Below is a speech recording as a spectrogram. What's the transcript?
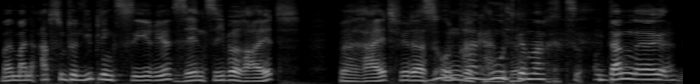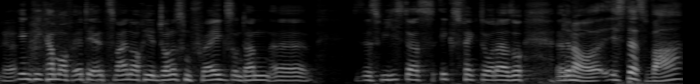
weil meine absolute Lieblingsserie. Sind Sie bereit? bereit für das Super Unbekannte. gut gemacht. Und dann äh, ja, ja. irgendwie kam auf RTL 2 noch hier Jonathan Frakes und dann äh, dieses, wie hieß das, X-Factor oder so. Ähm, genau, ist das wahr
